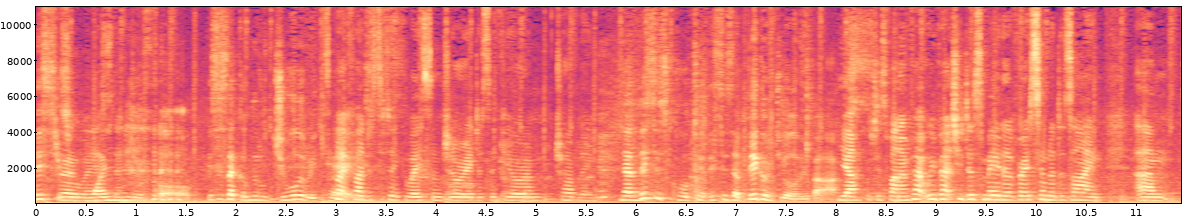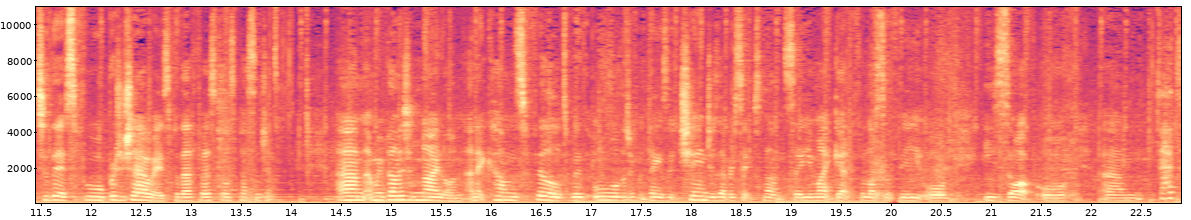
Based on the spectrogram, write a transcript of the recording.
This is wonderful. this is like a little jewelry case. It's quite fun just to take away some jewelry just if you're um, traveling. Now this is cool too. This is a bigger jewelry box. Yeah, which is fun. In fact, we've actually just made a very similar design um, to this for British Airways for their first class passengers. Um, and we've done it in nylon, and it comes filled with all the different things. It changes every six months, so you might get philosophy or Aesop or um, That's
